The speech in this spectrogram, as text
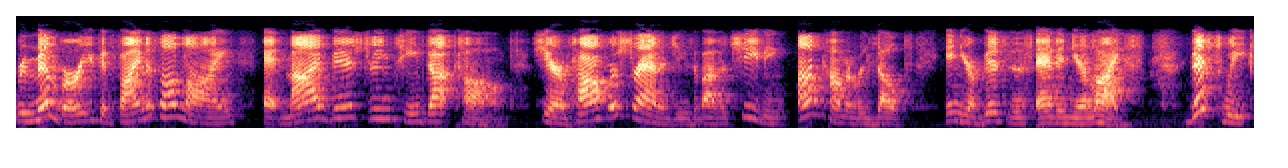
Remember, you can find us online at mybizdreamteam.com, sharing powerful strategies about achieving uncommon results in your business and in your life. This week,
